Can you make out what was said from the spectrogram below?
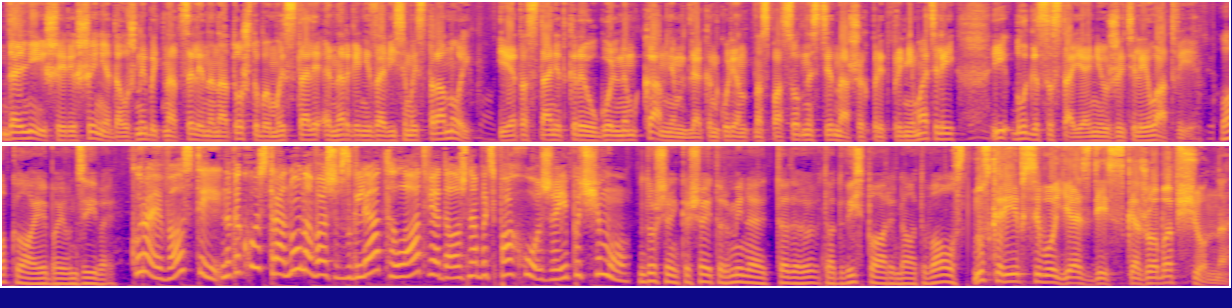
Дальнейшие решения должны быть нацелены на то, чтобы мы стали энергонезависимой страной, и это станет краеугольным камнем для конкурентоспособности наших предпринимателей и благосостоянию жителей Латвии. Курай Валстей, на какую страну, на ваш взгляд, Латвия должна быть похожа и почему? Ну, ну, скорее всего, я здесь скажу обобщенно.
